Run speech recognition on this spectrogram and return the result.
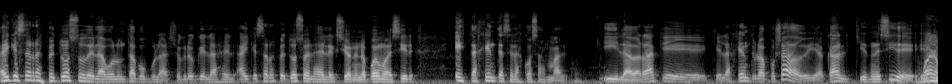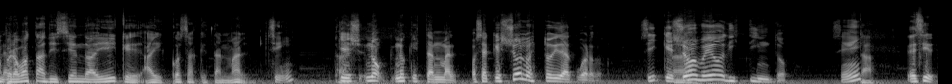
Hay que ser respetuoso de la voluntad popular. Yo creo que las- hay que ser respetuoso de las elecciones. No podemos decir, esta gente hace las cosas mal. Y la verdad que, que la gente lo ha apoyado. Y acá quien decide. Bueno, la- pero vos estás diciendo ahí que hay cosas que están mal. Sí. Que yo- no, no que están mal. O sea, que yo no estoy de acuerdo. ¿Sí? Que Ah. yo veo distinto. ¿Sí? Es decir,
